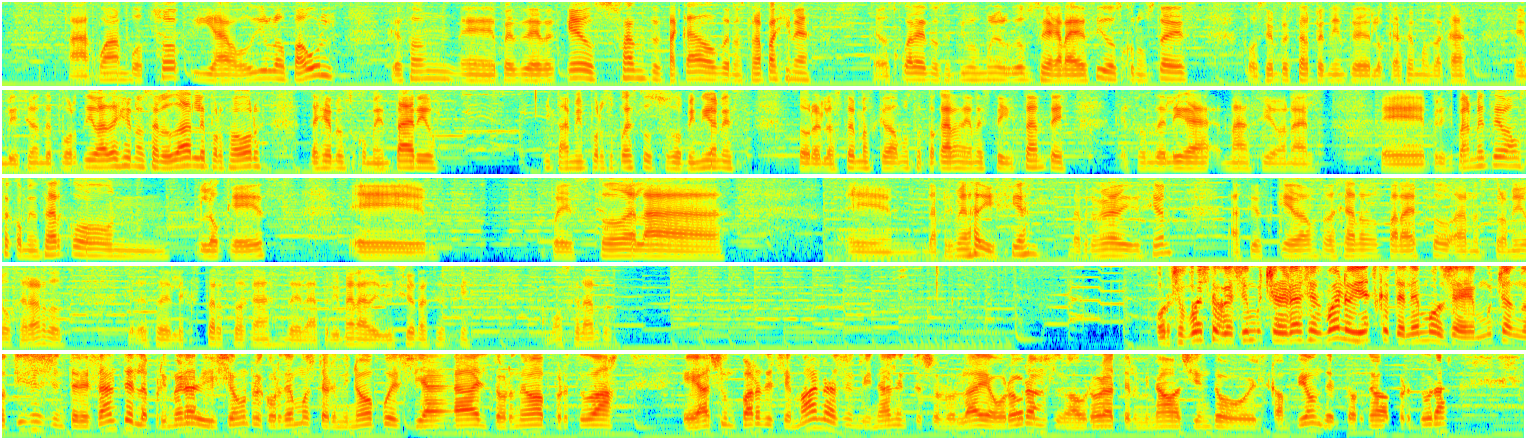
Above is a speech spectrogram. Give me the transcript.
a Juan Botzoc y a Odilo Paul, que son pues de aquellos fans destacados de nuestra página de los cuales nos sentimos muy orgullosos y agradecidos con ustedes por siempre estar pendiente de lo que hacemos acá en Visión Deportiva. Déjenos saludarle, por favor, déjenos su comentario y también, por supuesto, sus opiniones sobre los temas que vamos a tocar en este instante, que son de Liga Nacional. Eh, principalmente vamos a comenzar con lo que es, eh, pues, toda la, eh, la primera división, la primera división. Así es que vamos a dejar para esto a nuestro amigo Gerardo que es el experto acá de la primera división. Así es que vamos, Gerardo. Por supuesto que sí, muchas gracias. Bueno, y es que tenemos eh, muchas noticias interesantes. La primera división, recordemos, terminó pues ya el torneo de apertura eh, hace un par de semanas, el final entre Sololá y Aurora. Aurora terminaba siendo el campeón del torneo apertura.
